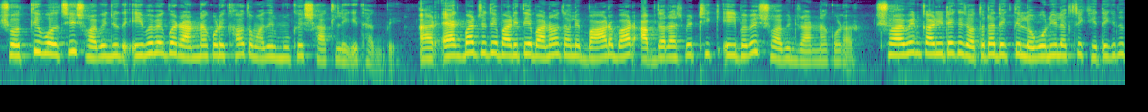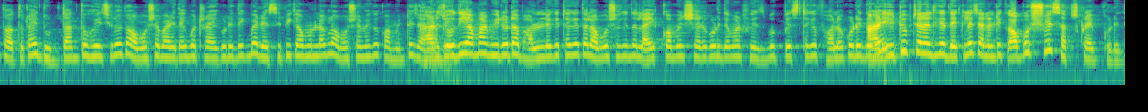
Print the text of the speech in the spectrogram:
সত্যি বলছি, সয়াবিন যদি এইভাবে একবার রান্না করে খাও, তোমাদের মুখে স্বাদ লেগে থাকবে। আর একবার যদি বাড়িতে বানাও তাহলে বারবার আবদার আসবে ঠিক এইভাবে সয়াবিন রান্না করার। সয়াবিন কারিটাকে যতটা দেখতে লোবনীয় লাগছে খেতে কিন্তু ততটাই দুর্দান্ত হয়েছিল। তো অবশ্যই বাড়িতে একবার ট্রাই করে দেখবে। রেসিপি কেমন লাগল অবশ্যই আমাকে কমেন্টে জানাবে। আর যদি আমার ভিডিওটা ভালো লেগে থাকে তাহলে অবশ্যই কিন্তু লাইক কমেন্ট শেয়ার করে দেবে আমার ফেসবুক পেজটাকে ফলো করে দেবে। আর ইউটিউব চ্যানেল থেকে দেখলে চ্যানেলটিকে অবশ্যই সাবস্ক্রাইব করে দেবে।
